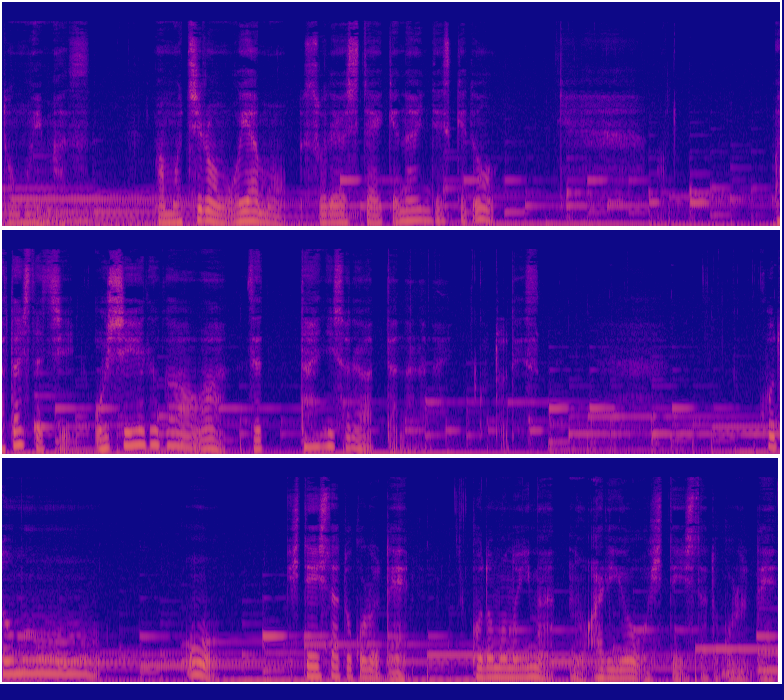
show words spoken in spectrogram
と思います。まあ、もちろん親もそれはしてはいけないんですけど私たち教える側は絶対にそれはあってはならないことです。子供を否定したところで子供の今のありようを否定したところで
